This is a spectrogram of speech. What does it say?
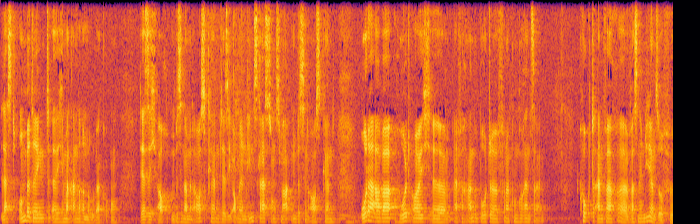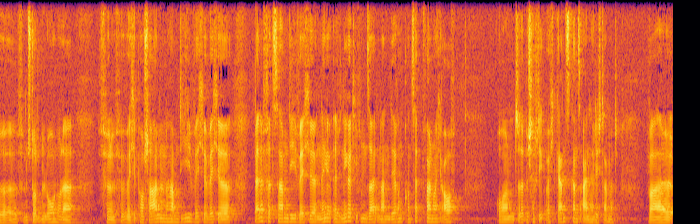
Lasst unbedingt äh, jemand anderen rüber gucken der sich auch ein bisschen damit auskennt, der sich auch mit dem Dienstleistungsmarkt ein bisschen auskennt. Oder aber holt euch äh, einfach Angebote von der Konkurrenz ein. Guckt einfach, äh, was nehmen die denn so für, für einen Stundenlohn oder für, für welche Pauschalen haben die, welche, welche Benefits haben die, welche neg äh, negativen Seiten an deren Konzept fallen euch auf und äh, beschäftigt euch ganz, ganz einhellig damit. Weil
